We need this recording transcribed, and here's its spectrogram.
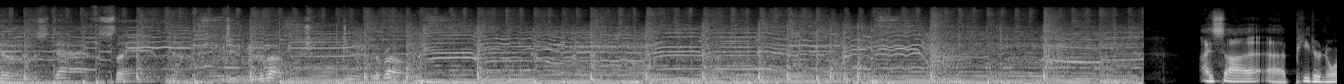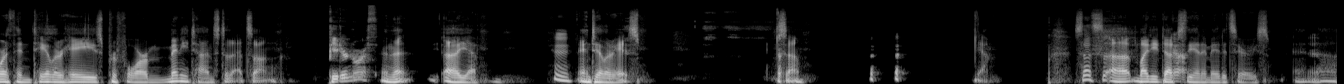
nose dive, slam dunk, do the roach, do the roach. I saw uh, Peter North and Taylor Hayes perform many times to that song, Peter North? and that uh, yeah, Hmm. and Taylor Hayes. So yeah, So that's uh, Mighty Ducks, Yeah. the animated series. And uh,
